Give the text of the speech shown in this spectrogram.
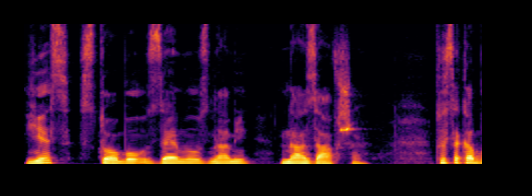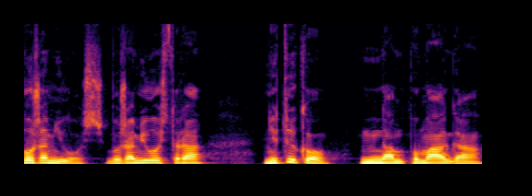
jest z Tobą, ze mną, z nami na zawsze. To jest taka Boża miłość. Boża miłość, która nie tylko nam pomaga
